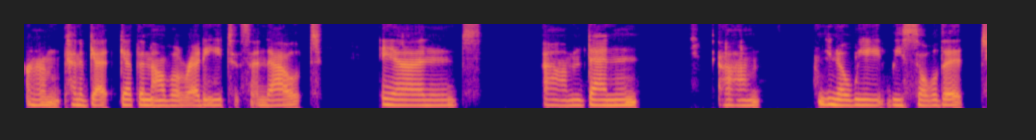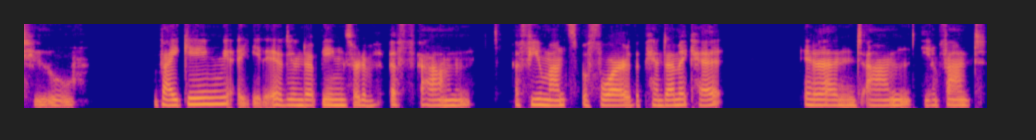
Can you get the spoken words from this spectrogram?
um, kind of get get the novel ready to send out, and um, then um, you know we we sold it to Viking. It, it ended up being sort of a, um, a few months before the pandemic hit, and um, you know found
